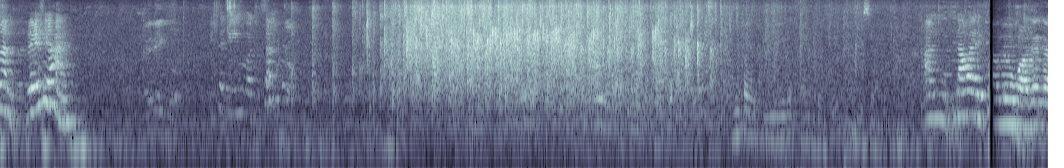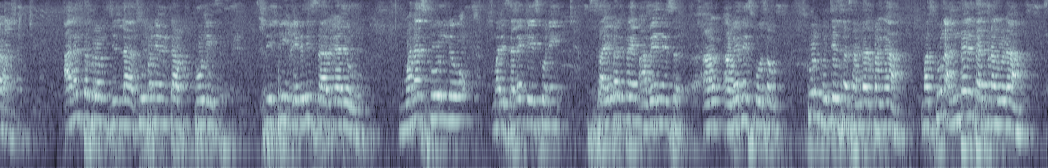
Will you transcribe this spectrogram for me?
one? Raise your hand. It's a sir. And now I భాగంగా అనంతపురం జిల్లా superintendent of police Shri P Jagadish sir గారు మన స్కూల్ను మరి సెలెక్ట్ చేసుకొని సైబర్ క్రైమ్ అవేర్నెస్ అవేర్నెస్ కోసం స్కూల్ వచ్చేసిన సందర్భంగా మా స్కూల్ అందరి తరఫున కూడా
